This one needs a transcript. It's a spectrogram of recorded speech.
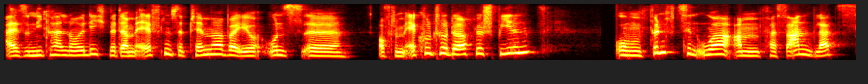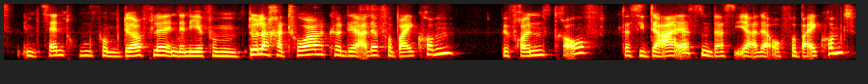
Also Nika Neulich wird am 11. September bei uns äh, auf dem Eckkulturdörfle spielen. Um 15 Uhr am Fasanenplatz im Zentrum vom Dörfle in der Nähe vom Dullacher Tor könnt ihr alle vorbeikommen. Wir freuen uns drauf, dass sie da ist und dass ihr alle auch vorbeikommt.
